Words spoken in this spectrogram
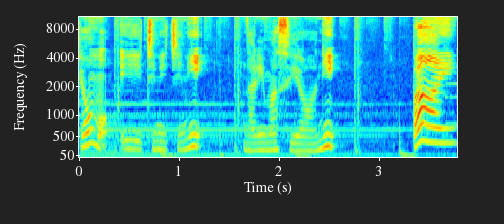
今日もいい一日になりますように。バイ。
